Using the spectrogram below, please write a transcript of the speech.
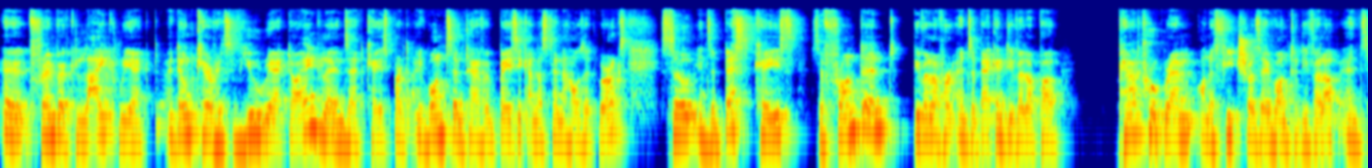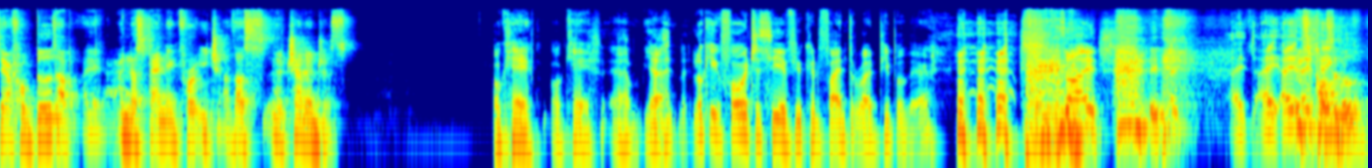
a framework like React, I don't care if it's Vue, React, or Angular in that case, but I want them to have a basic understanding how that works. So in the best case, the front end developer and the back end developer pair program on a feature they want to develop and therefore build up understanding for each other's uh, challenges. Okay, okay, um, yeah. Looking forward to see if you can find the right people there. so I, I, I, I, it's I possible.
